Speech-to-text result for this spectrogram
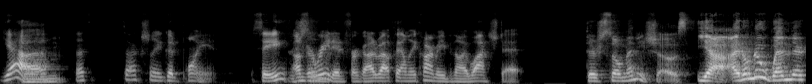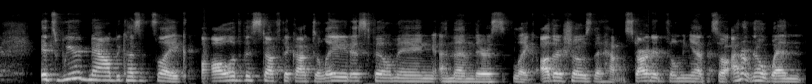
Yeah, Um, that's, that's actually a good point. See, There's so underrated. Forgot about Family Karma, even though I watched it. there's so many shows. Yeah, I don't know when they're. It's weird now because it's like all of the stuff that got delayed is filming, and then there's like other shows that haven't started filming yet. So I don't know when.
